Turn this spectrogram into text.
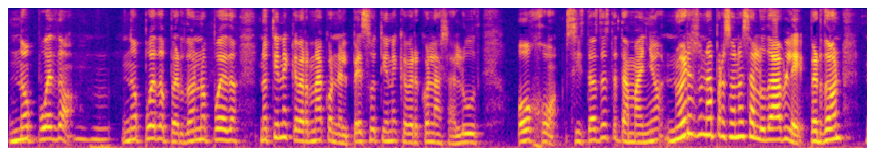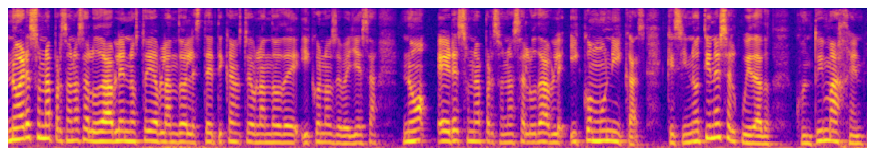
no puedo, no puedo, perdón, no puedo. No tiene que ver nada con el peso, tiene que ver con la salud. Ojo, si estás de este tamaño, no eres una persona saludable, perdón, no eres una persona saludable, no estoy hablando de la estética, no estoy hablando de íconos de belleza, no eres una persona saludable. Y comunicas que si no tienes el cuidado con tu imagen,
